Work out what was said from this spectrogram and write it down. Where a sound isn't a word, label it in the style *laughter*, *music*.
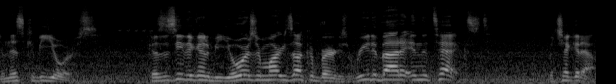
and this could be yours. Because it's either gonna be yours or Mark Zuckerberg's. Read about it in the text, but check it out.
